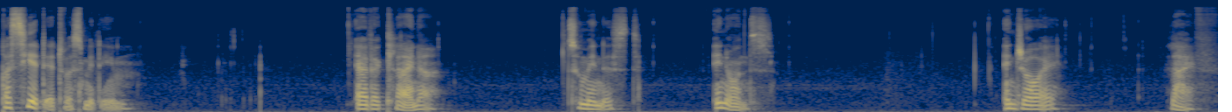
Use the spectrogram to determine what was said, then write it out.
passiert etwas mit ihm. Er wird kleiner, zumindest in uns. Enjoy life.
